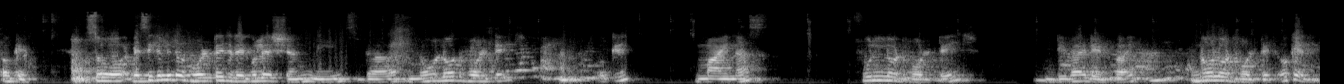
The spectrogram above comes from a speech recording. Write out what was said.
Okay. So basically the voltage regulation means the no load voltage, okay, minus full load voltage divided by no load voltage. Okay,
